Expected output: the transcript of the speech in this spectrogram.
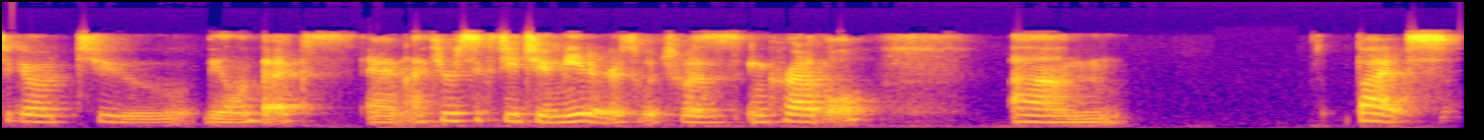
to go to the Olympics. And I threw 62 meters, which was incredible. Um, but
